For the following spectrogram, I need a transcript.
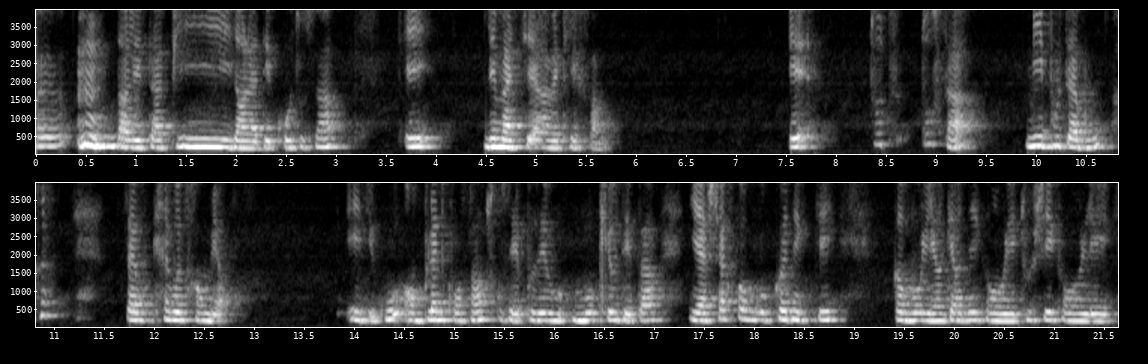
euh, dans les tapis, dans la déco, tout ça, et les matières avec les femmes. Et tout, ça, mis bout à bout, ça vous crée votre ambiance. Et du coup, en pleine conscience, parce que vous avez posé vos mots-clés au départ, et à chaque fois que vous vous connectez, quand vous les regardez, quand vous les touchez, quand vous les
